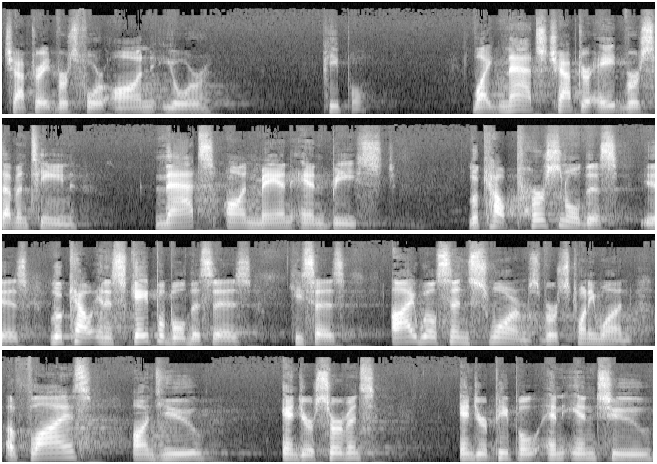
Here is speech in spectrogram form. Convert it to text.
chapter 8, verse 4, on your people. Like gnats, chapter 8, verse 17, gnats on man and beast. Look how personal this is. Look how inescapable this is. He says, I will send swarms, verse 21, of flies on you and your servants and your people and into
